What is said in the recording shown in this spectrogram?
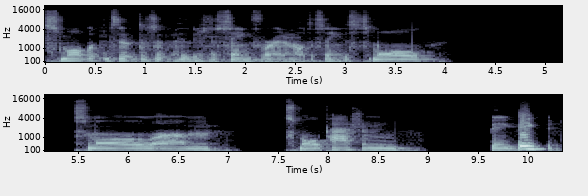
small. What is there? There's a, there's a saying for it. I don't know what the saying is. Small. Small. Um. Small passion. Big. Big-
